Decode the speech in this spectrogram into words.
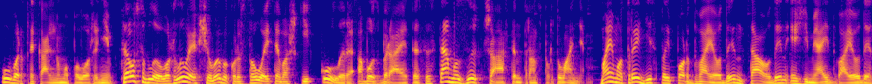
у вертикальному положенні. Це особливо важливо, якщо ви використовуєте важкі кулери або збираєте систему з частим транспортуванням. Маємо три DisplayPort 2.1 та один HDMI 2.1,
